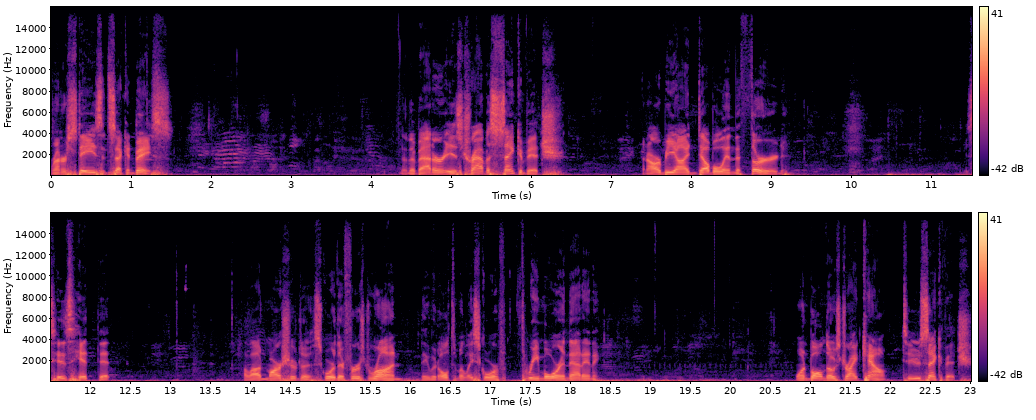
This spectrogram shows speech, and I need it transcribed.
Runner stays at second base. Now the batter is Travis Sankovic. An RBI double in the third. It's his hit that allowed Marshall to score their first run. They would ultimately score three more in that inning. One ball, no strike count to Sankovic.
